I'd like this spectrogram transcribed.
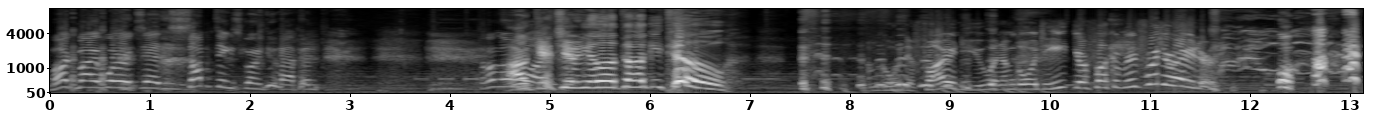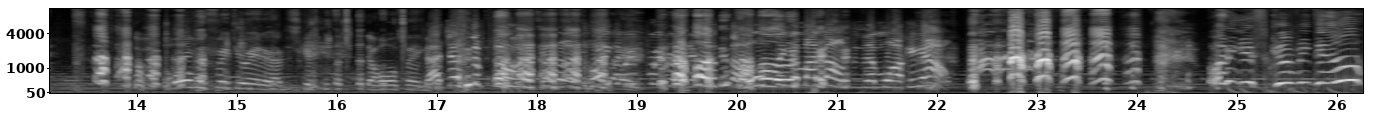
Mark my words that something's going to happen. I don't know I'll what. get you and your little doggy too! I'm going to find you and I'm going to eat your fucking refrigerator! The whole refrigerator. I'm just gonna eat the whole thing. Not just the food! I'll plug the refrigerator, put the whole thing in my mouth, and then I'm walking out! What are you, Scooby Doo?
